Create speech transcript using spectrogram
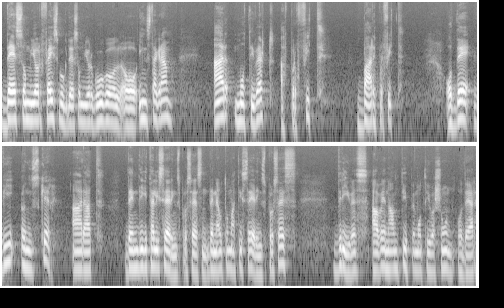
det som gjør Facebook, det som gjør Google og Instagram, er motivert av profitt. Bare profitt. Og det vi ønsker, er at den digitaliseringsprosessen, den automatiseringsprosess, drives av en annen type motivasjon, og det er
